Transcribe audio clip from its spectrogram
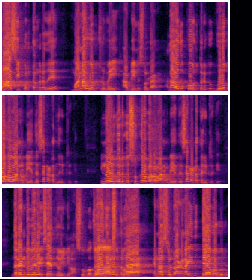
ராசி பொருத்தங்கிறது மன ஒற்றுமை அப்படின்னு சொல்றாங்க. அதாவது இப்போ ஒருத்தருக்கு குரு பகவானுடைய திசை நடந்துகிட்டு இருக்கு. இன்னொருத்தருக்கு சுக்கிர பகவானுடைய திசை நடந்துகிட்டு இருக்கு. இந்த ரெண்டு பேரையும் சேர்த்து வைக்கிறோம் ஜோதிடத்துல. என்ன சொல்றாங்கன்னா இது தேவகுரு.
